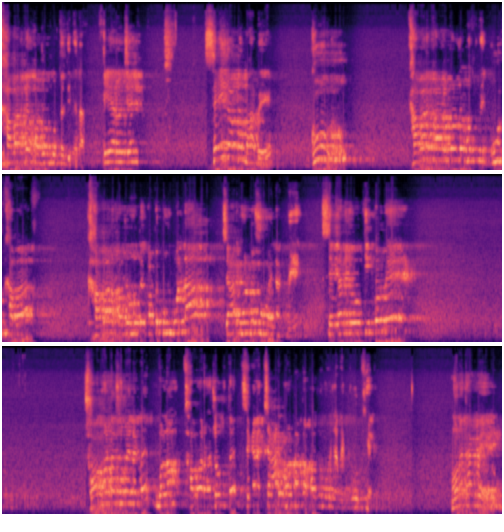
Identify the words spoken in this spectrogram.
খাবারকে হজম করতে দিবে না। ক্লিয়ার হয়েছে? সেই রকম ভাবে গুড় খাবার খাওয়ার পর যখন তুমি গুড় খাবা। খাবার হজম হতে কতক্ষণ বললাম? চার ঘণ্টা সময় লাগবে। সেখানে ও কি করবে? ছ ঘণ্টা সময় লাগবে। বললাম, খাবার হজম হতে। সেখানে চার ঘণ্টা তো হজম হয়ে যাবে গুড় খেলে। মনে থাকবে?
